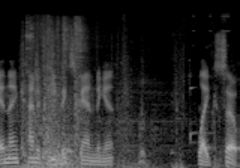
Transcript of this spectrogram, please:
and then kind of keep expanding it like so.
